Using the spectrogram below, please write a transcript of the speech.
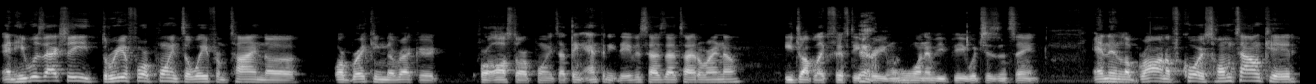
And he was actually three or four points away from tying the or breaking the record for All Star points. I think Anthony Davis has that title right now. He dropped like 53 yeah. when he won MVP, which is insane. And then LeBron, of course, hometown kid,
